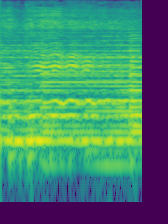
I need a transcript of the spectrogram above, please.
되는데.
